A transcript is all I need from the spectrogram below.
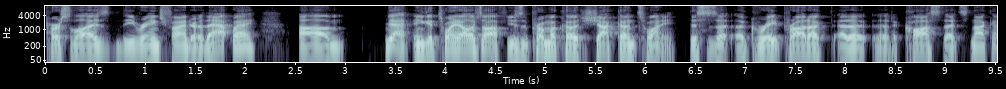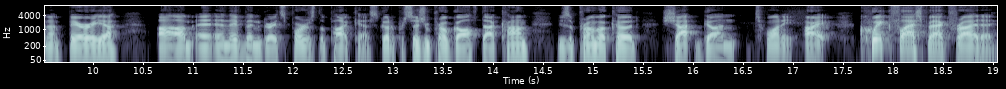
personalize the rangefinder that way. Um, yeah, and you get twenty dollars off. Use the promo code Shotgun twenty. This is a, a great product at a at a cost that's not going to bury you. Um, and, and they've been great supporters of the podcast. Go to precisionprogolf.com. Use the promo code Shotgun twenty. All right, quick flashback Friday.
